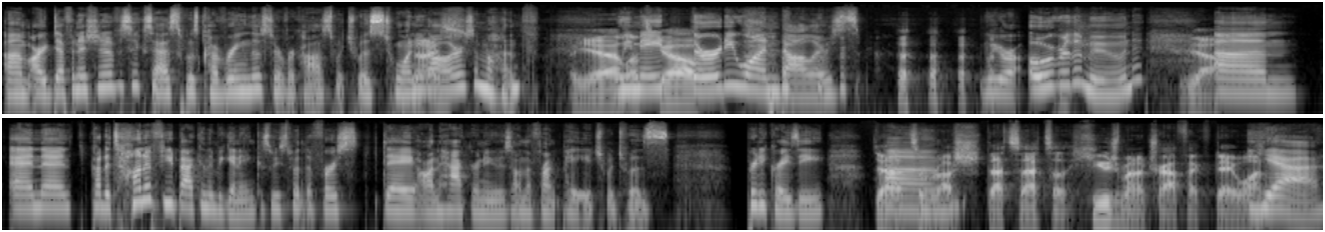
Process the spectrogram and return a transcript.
um, our definition of success was covering the server costs which was $20 Nice. a month Yeah, we made go. $31 we were over the moon yeah. um, and then got a ton of feedback in the beginning because we spent the first day on Hacker News on the front page, which was pretty crazy. yeah, that's a um, rush. That's that's a huge amount of traffic day one. Yeah,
